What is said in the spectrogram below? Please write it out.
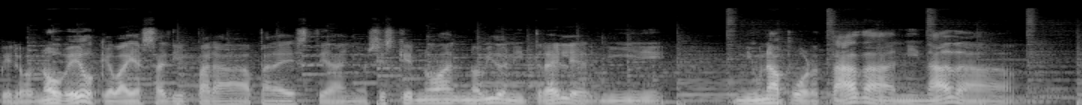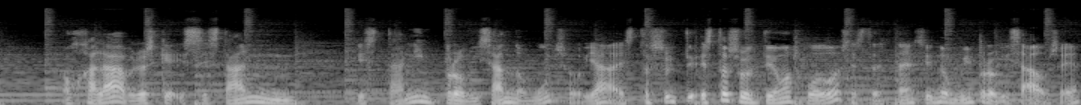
Pero no veo que vaya a salir para, este año. Si es que no ha, no ha habido ni tráiler, ni, ni una portada, ni nada. Ojalá, pero es que se están están improvisando mucho ya. Estos, estos últimos juegos están siendo muy improvisados, ¿eh?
